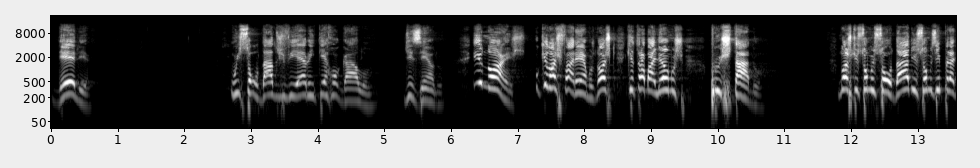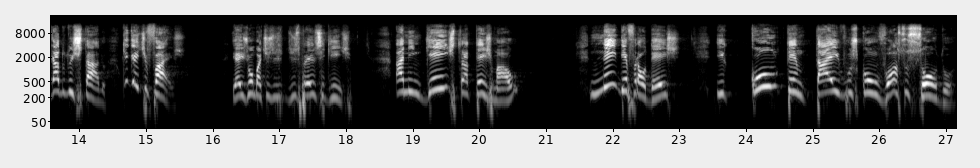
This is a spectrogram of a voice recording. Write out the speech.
dele, os soldados vieram interrogá-lo, dizendo: E nós? O que nós faremos? Nós que trabalhamos para o Estado, nós que somos soldados e somos empregados do Estado, o que, que a gente faz? E aí João Batista diz para ele o seguinte: A ninguém estrateis mal, nem defraudeis, e contentai-vos com o vosso soldo.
